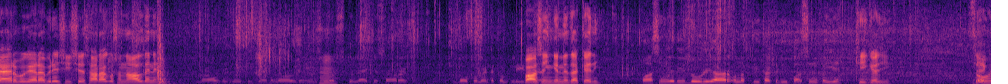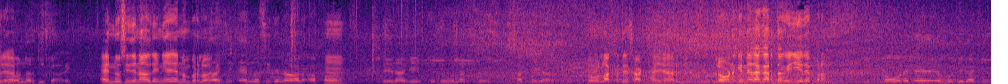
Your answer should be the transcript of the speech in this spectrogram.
ਟਾਇਰ ਵਗੈਰਾ ਵੀਰੇ ਸ਼ੀਸ਼ੇ ਸਾਰਾ ਕੁਝ ਨਾਲ ਦੇ ਨੇ। ਨਾਲ ਦੇ to Z ਨਾਲ ਦੇ ਇੰਸ਼ੋਰੈਂਸ ਤੋਂ ਲੈ ਕੇ ਸਾਰਾ ਡਾਕੂਮੈਂਟ ਕੰਪਲੀਟ ਪਾਸਿੰਗ ਕਿੰਨੇ ਤੱਕ ਹੈ ਇਹਦੀ? ਪਾਸਿੰਗ ਇਹਦੀ 2029 ਤੱਕ ਦੀ ਪਾਸਿੰਗ ਪਈ ਹੈ। ਠੀਕ ਹੈ ਜੀ। ਸੈਕਿੰਡ ਓਨਰ ਦੀ ਕਾਰ ਹੈ। ਐਨਓਸੀ ਦੇ ਨਾਲ ਦੇਣੀ ਆ ਜਾਂ ਨੰਬਰ ਲਵਾ ਕੇ? ਹਾਂਜੀ ਐਨਓਸੀ ਦੇ ਨਾਲ ਆਪਾਂ ਦੇ ਦਾਂਗੇ ਇਹ 2 ਲੱਖ 60 ਹਜ਼ਾਰ। 2 ਲੱਖ ਤੇ 60000 ਦੀ। ਲੋਨ ਕਿੰਨੇ ਦਾ ਕਰ ਦੋਗੇ ਜੀ ਇਹਦੇ ਉੱਪਰ? ਲੋਨ ਤੇ ਹੋ ਜਾਏਗਾ ਜੀ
